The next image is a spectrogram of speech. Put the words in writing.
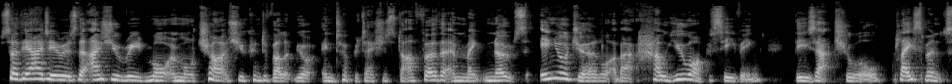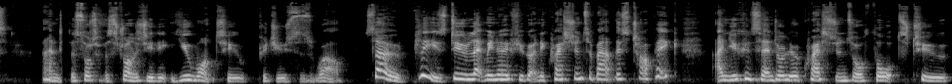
So the idea is that as you read more and more charts, you can develop your interpretation style further and make notes in your journal about how you are perceiving these actual placements and the sort of astrology that you want to produce as well. So please do let me know if you've got any questions about this topic, and you can send all your questions or thoughts to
